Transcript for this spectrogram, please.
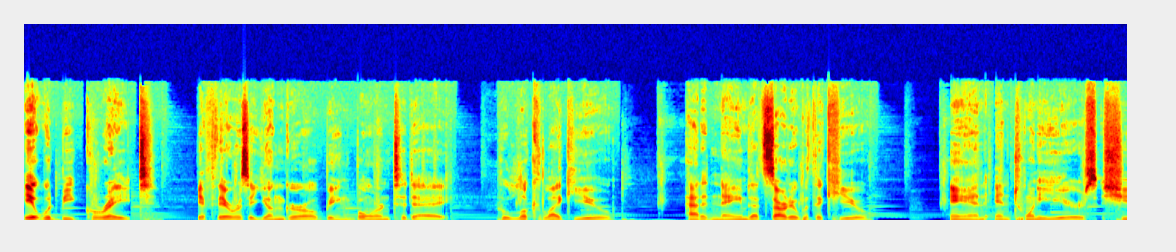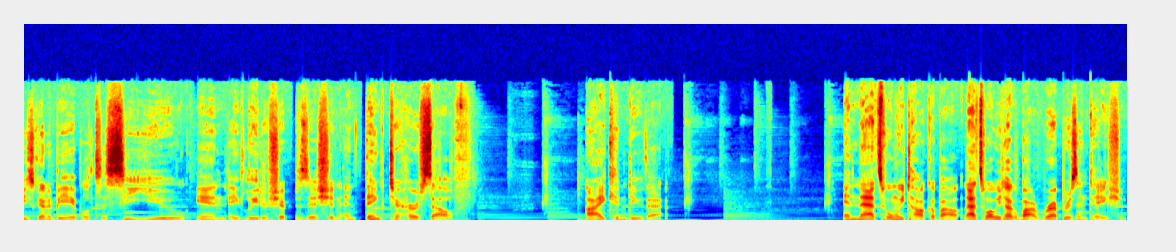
it would be great if there was a young girl being born today who looked like you, had a name that started with a Q, and in 20 years, she's going to be able to see you in a leadership position and think to herself, I can do that. And that's when we talk about, that's why we talk about representation,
